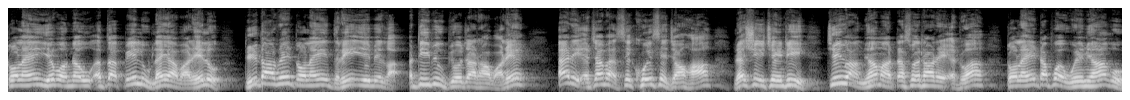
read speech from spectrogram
တော်လိုင်းရဲဘော်2ဦးအသက်ပေးလူလိုက်ရပါတယ်လို့ဒေတာရင်းတော်လိုင်းသတင်းအရေးမြစ်ကအတီးပြုတ်ပြောကြားထားပါတယ်။အဲ့ဒီအကြမ်းဖက်စစ်ခွေးစစ်ကြောင်းဟာလက်ရှိအချိန်ထိကြေးရွာများမှာတပ်ဆွဲထားတဲ့အတွက်တော်လိုင်းတပ်ဖွဲ့ဝင်များကို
